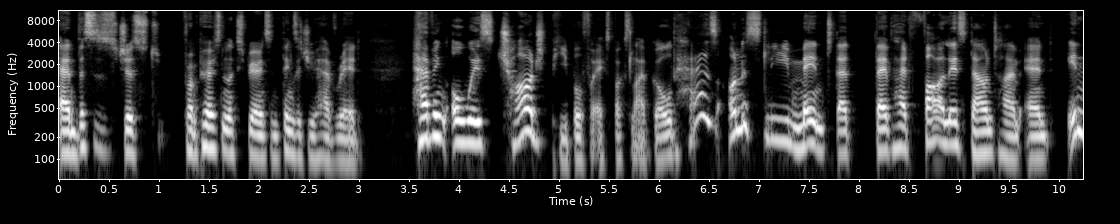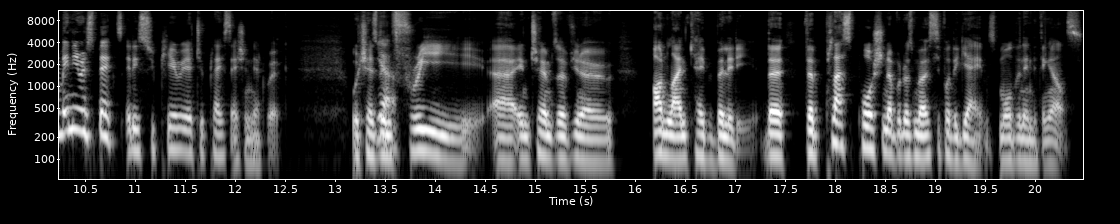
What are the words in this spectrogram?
and this is just from personal experience and things that you have read, having always charged people for Xbox Live Gold has honestly meant that they've had far less downtime, and in many respects, it is superior to PlayStation Network, which has Yeah. been free uh, in terms of you know online capability. The the plus portion of it was mostly for the games more than anything else.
